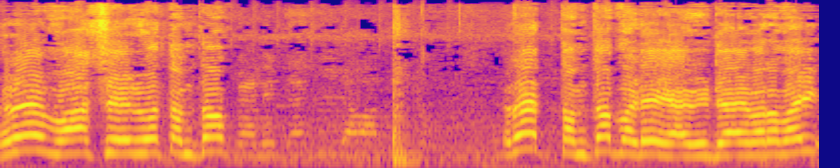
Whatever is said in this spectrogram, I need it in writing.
अरे वाह शेर हुआ तुम तो अरे तुम तो बड़े हैवी ड्राइवर हो भाई।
